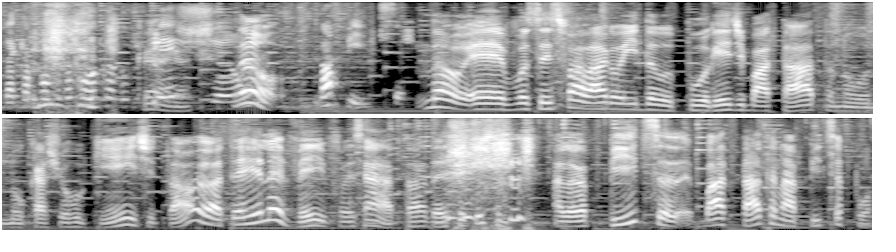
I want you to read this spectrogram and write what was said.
Daqui a pouco tá colocando Cara. feijão Não, na pizza. não, é, vocês falaram aí do purê de batata no, no cachorro quente e tal, eu até relevei. Falei assim, ah, tá, deve ser possível. Agora, pizza, batata na pizza, pô.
